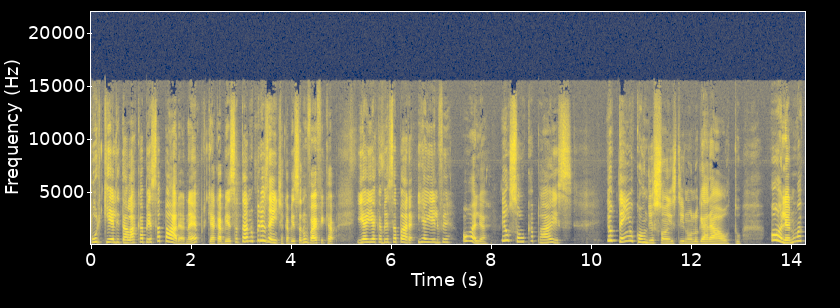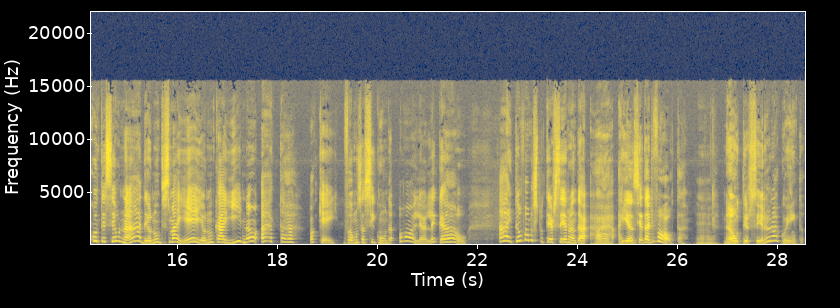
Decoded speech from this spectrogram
porque ele tá lá, a cabeça para, né? Porque a cabeça tá no presente, a cabeça não vai ficar. E aí a cabeça para. E aí ele vê: olha, eu sou capaz. Eu tenho condições de ir num lugar alto. Olha, não aconteceu nada, eu não desmaiei, eu não caí, não. Ah, tá, ok. Vamos à segunda. Olha, legal. Ah, então vamos para o terceiro andar. Ah, aí a ansiedade volta. Uhum. Não, o terceiro eu não aguento.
